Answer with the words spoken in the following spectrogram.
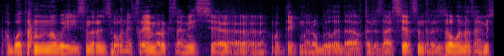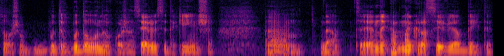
або там новий централізований фреймворк замість, е, от як ми робили, да, авторизація централізована замість того, щоб бути вбудованою в кожен сервіс і таке інше. Ем, да, Це некрасиві не апдейти.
